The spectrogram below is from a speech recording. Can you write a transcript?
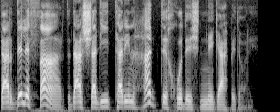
در دل فرد در شدیدترین حد خودش نگه بداره.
